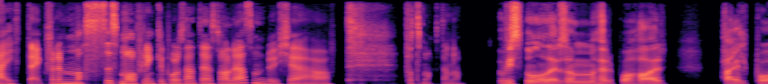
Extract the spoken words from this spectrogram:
veit jeg, for det er masse små, flinke produsenter i Australia som du ikke har fått smakt ennå. Hvis noen av dere som hører på, har peil på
